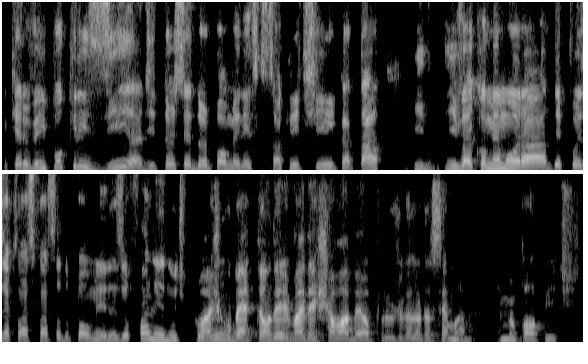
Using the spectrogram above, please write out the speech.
Eu quero ver hipocrisia de torcedor palmeirense que só critica e tal e, e vai comemorar depois a classificação do Palmeiras. Eu falei no último Eu acho que o. Betão vai deixar o Abel pro jogador da semana. É meu palpite.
